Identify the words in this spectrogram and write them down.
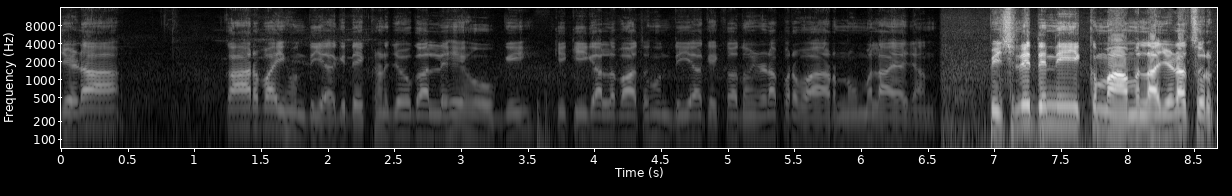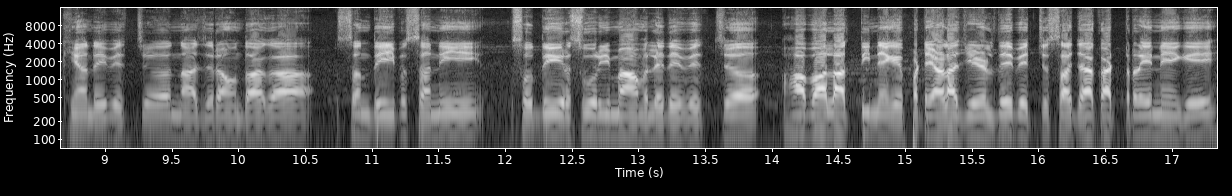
ਜਿਹੜਾ ਕਾਰਵਾਈ ਹੁੰਦੀ ਹੈ ਕਿ ਦੇਖਣ ਜੋ ਗੱਲ ਇਹ ਹੋਊਗੀ ਕਿ ਕੀ ਗੱਲਬਾਤ ਹੁੰਦੀ ਆ ਕਿ ਕਦੋਂ ਜਿਹੜਾ ਪਰਿਵਾਰ ਨੂੰ ਮਿਲਾਇਆ ਜਾਂਦਾ। ਪਿਛਲੇ ਦਿਨੀ ਇੱਕ ਮਾਮਲਾ ਜਿਹੜਾ ਸੁਰਖੀਆਂ ਦੇ ਵਿੱਚ ਨਜ਼ਰ ਆਉਂਦਾਗਾ ਸੰਦੀਪ ਸਨੀ ਸੁਧੀਰ ਸੂਰੀ ਮਾਮਲੇ ਦੇ ਵਿੱਚ ਹਵਾਲਾਤੀ ਨੇਗੇ ਪਟਿਆਲਾ ਜੇਲ੍ਹ ਦੇ ਵਿੱਚ ਸਜ਼ਾ ਕੱਟ ਰਹੇ ਨੇਗੇ।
